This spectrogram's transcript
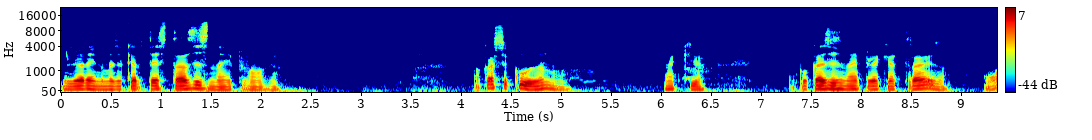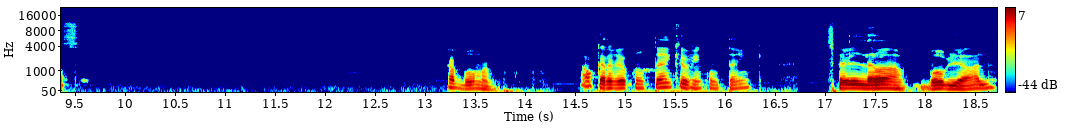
melhor ainda. Mas eu quero testar as snipers, vamos ver. Olha o cara se curando, mano. Aqui, ó. Vou colocar as sniper aqui atrás, ó. Nossa. Acabou, mano. Ah, o cara veio com tanque, eu vim com tanque. Espero ele dar uma bobeada.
